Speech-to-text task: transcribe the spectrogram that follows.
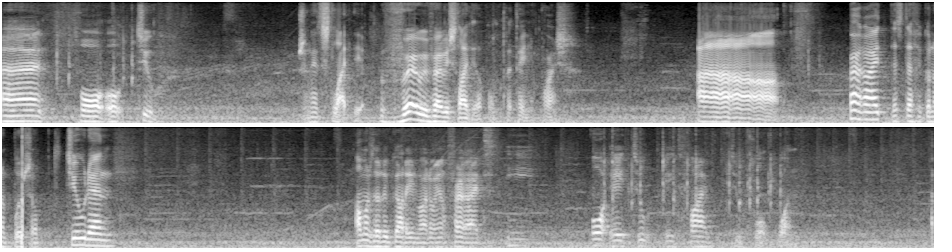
And 402. Pushing it slightly up. Very, very slightly up on tritanium price. Uh, Alright, that's definitely gonna push up to 2 then. How much did got in by the way on Ferrite? 48285241. I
